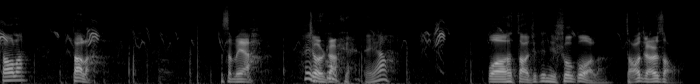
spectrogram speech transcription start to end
到了，到了，怎么样？就是这儿。远的呀。我早就跟你说过了，早点走。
